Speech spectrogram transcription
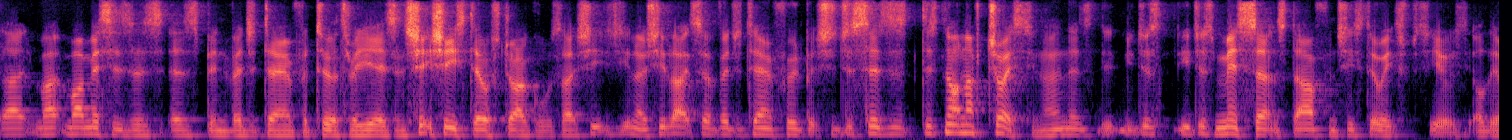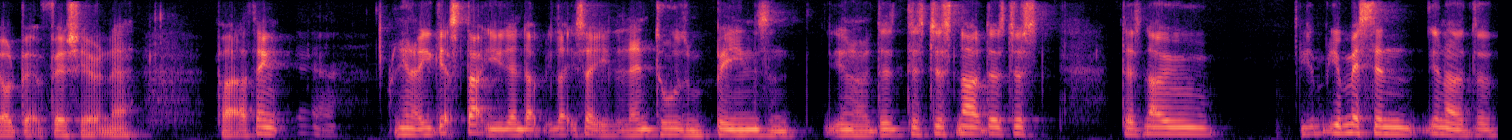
Like my, my missus has, has been vegetarian for two or three years, and she she still struggles. Like she, you know, she likes her vegetarian food, but she just says there's, there's not enough choice. You know, and there's, you just you just miss certain stuff, and she still eats she eats or the odd bit of fish here and there. But I think yeah. you know you get stuck. You end up like you say lentils and beans, and you know there's, there's just no there's just there's no you're missing. You know, the,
